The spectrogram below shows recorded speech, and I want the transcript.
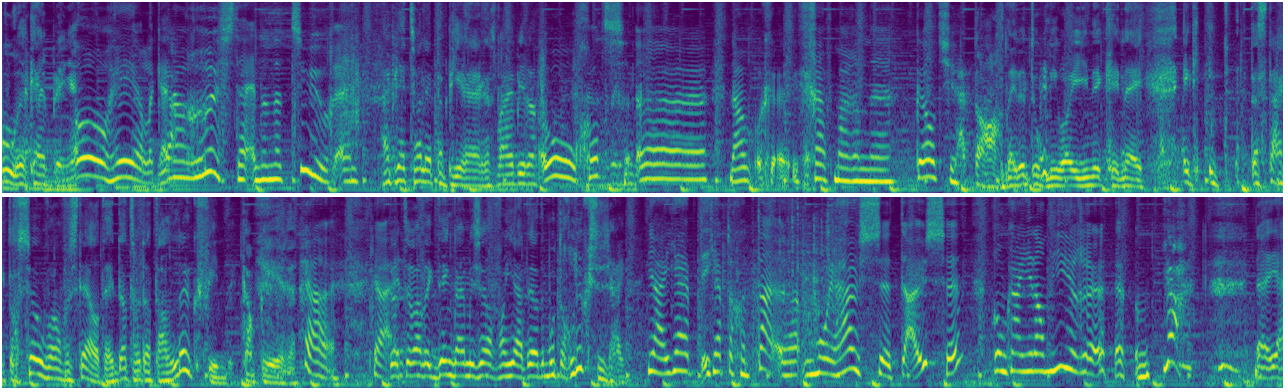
boerencamping hè. Oh, heerlijk. En Ja. dan rust hè, en de natuur. En, Heb jij toiletpapier ergens? Waar heb je dat? oh god, eh, nou, graaf maar een eh kuiltje. Ja, toch, nee, dat doe ik niet hoor, Ineke. Nee, ik, ik, daar sta ik toch zo van versteld, hè, dat we dat dan leuk vinden, kamperen. Ja, ja, Dat, en- terwijl ik denk bij mezelf van, ja, dat moet toch luxe zijn? ja jij, hebt, jij hebt toch een, eh, een mooi huis thuis, hè? Waarom ga je dan hier... eh, Ja. nou ja,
